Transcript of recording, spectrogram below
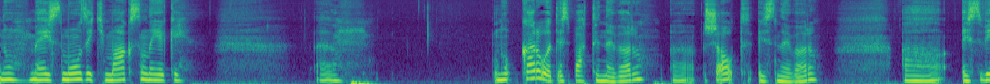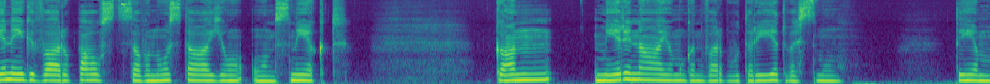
nu, mēs, mūziķi, mākslinieki, e, nu, karot es pati nevaru, šaut es nevaru. Es vienīgi varu paust savu nostāju un sniegt gan mierinājumu, gan varbūt arī iedvesmu tiem,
